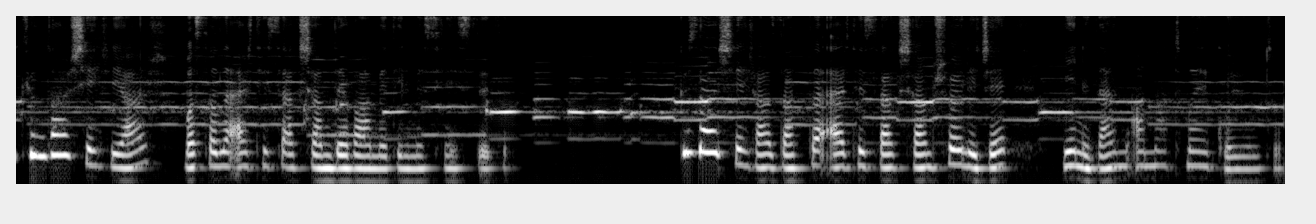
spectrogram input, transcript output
Hükümdar Şehriyar masalı ertesi akşam devam edilmesini istedi. Güzel Şehrazat da ertesi akşam şöylece yeniden anlatmaya koyuldu.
